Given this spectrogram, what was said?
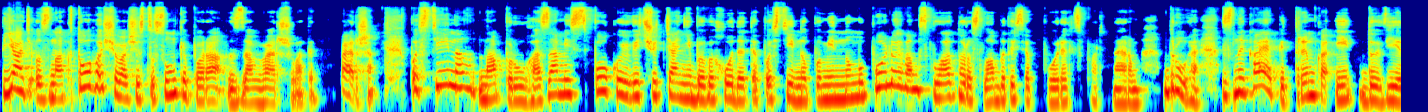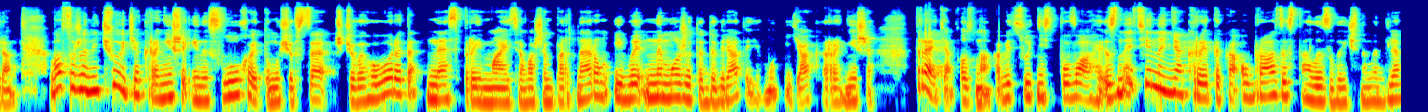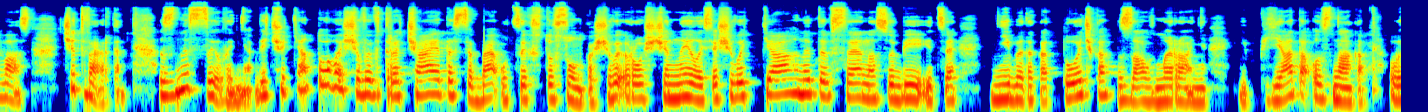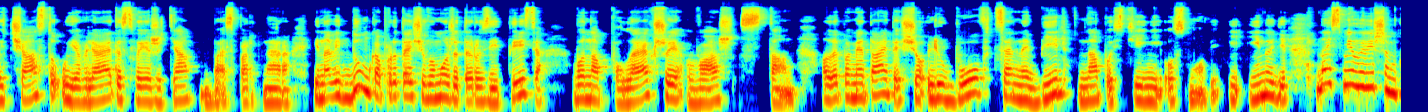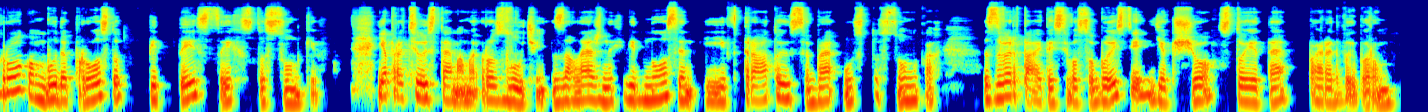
П'ять ознак того, що ваші стосунки пора завершувати. Перше постійна напруга. Замість спокою, відчуття, ніби ви ходите постійно по мінному полю, і вам складно розслабитися поряд з партнером. Друге, зникає підтримка і довіра. Вас уже не чують як раніше і не слухають, тому що все, що ви говорите, не сприймається вашим партнером, і ви не можете довіряти йому як раніше. Третя ознака відсутність поваги, знецінення, критика, образи стали звичними для вас. Четверте знесилення, відчуття того, що ви втрачаєте себе у цих стосунках, що ви розчинилися, що ви тягнете все на собі, і це ніби така точка завмирання. І п'ята ознака: ви часто уявляєте своє життя без партнера. І навіть думка про те, що ви можете розійтися, вона полегшує ваш стан. Але пам'ятайте, що любов це не біль на постійній основі. І іноді найсміливішим кроком буде просто піти з цих стосунків. Я працюю з темами розлучень, залежних відносин і втратою себе у стосунках. Звертайтесь в особисті, якщо стоїте перед вибором.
